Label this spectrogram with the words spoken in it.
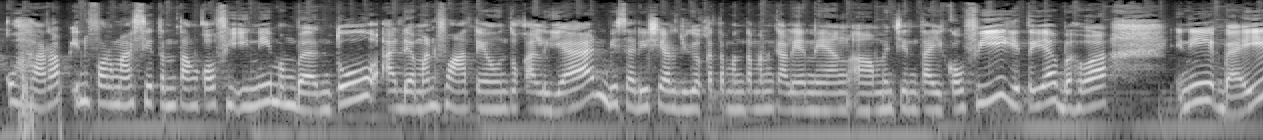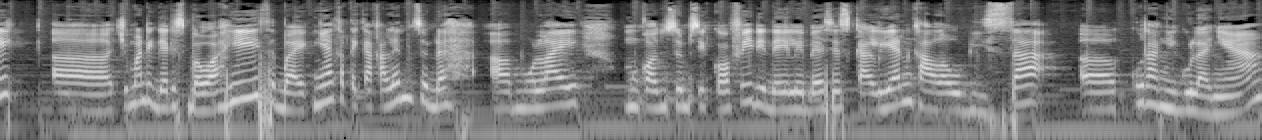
Aku harap informasi tentang kopi ini membantu ada manfaatnya untuk kalian. Bisa di share juga ke teman-teman kalian yang uh, mencintai kopi gitu ya bahwa ini baik Uh, cuma di garis bawahi sebaiknya ketika kalian sudah uh, mulai mengkonsumsi kopi di daily basis kalian kalau bisa uh, kurangi gulanya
